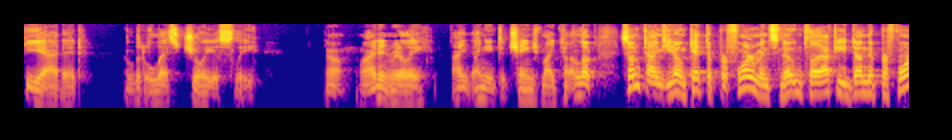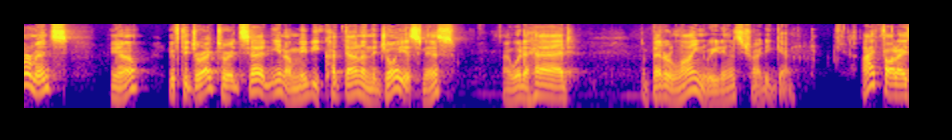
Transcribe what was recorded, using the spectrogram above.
he added, a little less joyously. No, well, I didn't really. I, I need to change my tone. Look, sometimes you don't get the performance note until after you've done the performance. You know, if the director had said, you know, maybe cut down on the joyousness, I would have had a better line reading. Let's try it again. I thought I,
